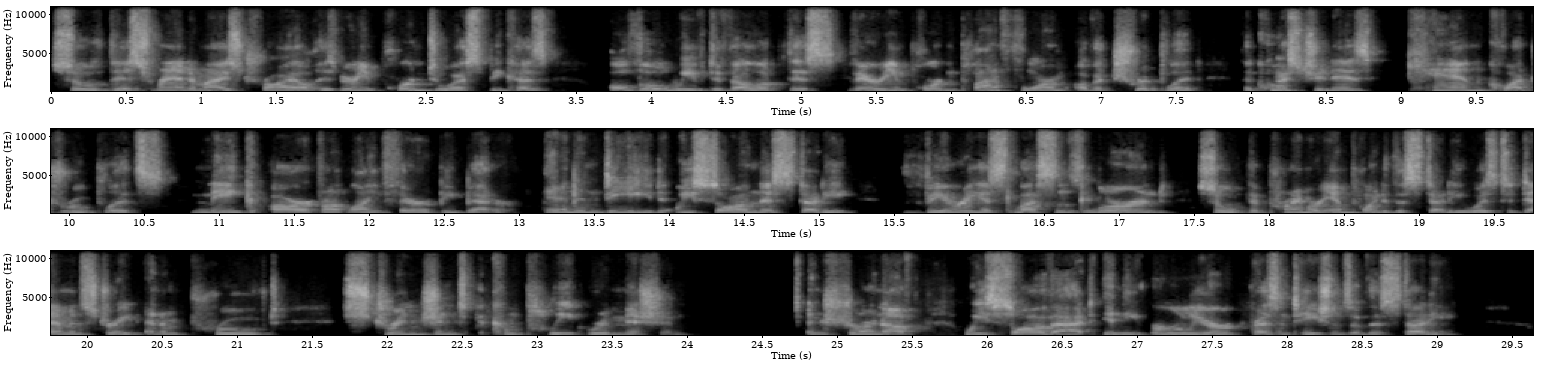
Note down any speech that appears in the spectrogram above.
So, this randomized trial is very important to us because although we've developed this very important platform of a triplet, the question is can quadruplets make our frontline therapy better? And indeed, we saw in this study various lessons learned. So, the primary endpoint of the study was to demonstrate an improved, stringent, complete remission and sure enough, we saw that in the earlier presentations of this study.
